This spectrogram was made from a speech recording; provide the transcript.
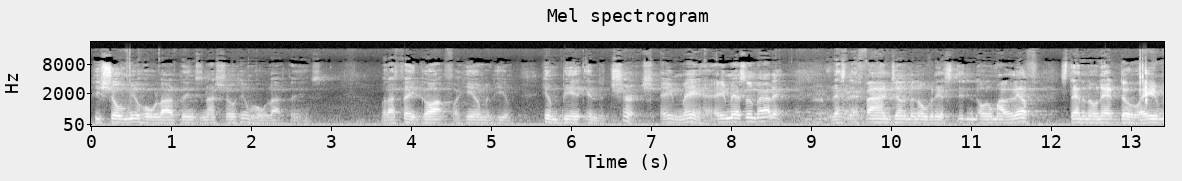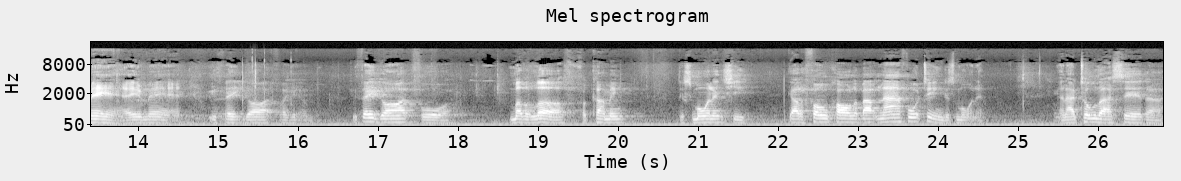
he showed me a whole lot of things, and I showed him a whole lot of things. But I thank God for him and him, him being in the church. Amen. Amen, somebody? Amen. That's that fine gentleman over there sitting on my left, standing on that door. Amen. Amen. We thank God for him. We thank God for Mother Love for coming this morning. She got a phone call about 9:14 this morning, and I told her, I said, uh,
